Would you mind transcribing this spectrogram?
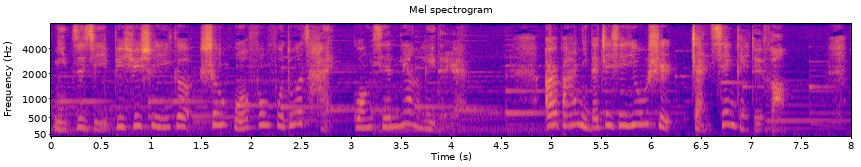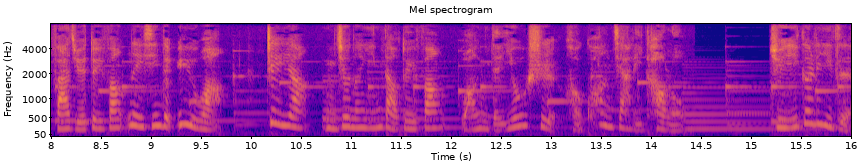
你自己必须是一个生活丰富多彩、光鲜亮丽的人，而把你的这些优势展现给对方，发掘对方内心的欲望，这样你就能引导对方往你的优势和框架里靠拢。举一个例子，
